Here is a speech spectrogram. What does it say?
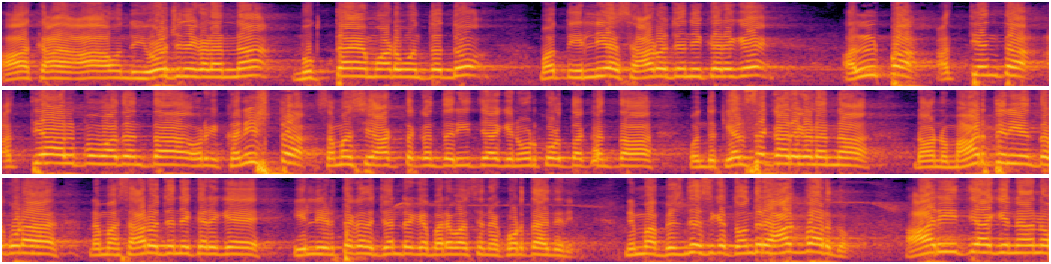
ಆ ಕಾ, ಆ ಒಂದು ಯೋಜನೆಗಳನ್ನು ಮುಕ್ತಾಯ ಮಾಡುವಂಥದ್ದು ಮತ್ತು ಇಲ್ಲಿಯ ಸಾರ್ವಜನಿಕರಿಗೆ ಅಲ್ಪ ಅತ್ಯಂತ ಅತ್ಯಲ್ಪವಾದಂಥ ಅವರಿಗೆ ಕನಿಷ್ಠ ಸಮಸ್ಯೆ ಆಗ್ತಕ್ಕಂಥ ರೀತಿಯಾಗಿ ನೋಡ್ಕೊಳ್ತಕ್ಕಂಥ ಒಂದು ಕೆಲಸ ಕಾರ್ಯಗಳನ್ನು ನಾನು ಮಾಡ್ತೀನಿ ಅಂತ ಕೂಡ ನಮ್ಮ ಸಾರ್ವಜನಿಕರಿಗೆ ಇಲ್ಲಿ ಇರ್ತಕ್ಕಂಥ ಜನರಿಗೆ ಭರವಸೆನ ಕೊಡ್ತಾ ಇದ್ದೀನಿ. ನಿಮ್ಮ ಬಿಸ್ನೆಸ್ಗೆ ತೊಂದರೆ ಆಗಬಾರ್ದು. ಆ ರೀತಿಯಾಗಿ ನಾನು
